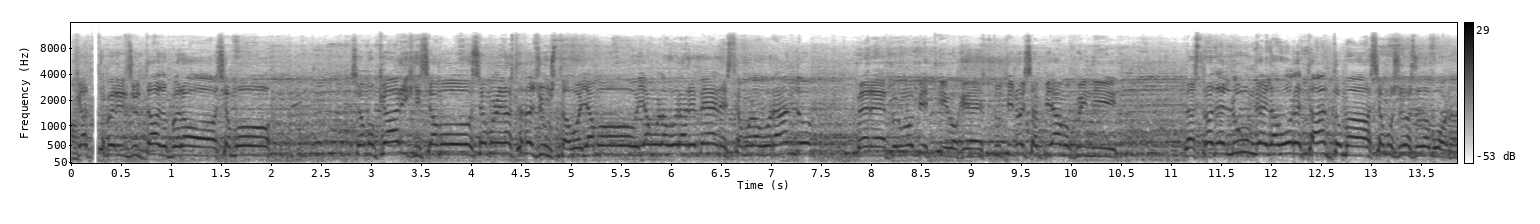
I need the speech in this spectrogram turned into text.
Cazzo per il risultato, però siamo siamo carichi, siamo, siamo, nella strada giusta, vogliamo, vogliamo, lavorare bene, stiamo lavorando per, per, un obiettivo che tutti noi sappiamo, quindi la strada è lunga, il lavoro è tanto, ma siamo sulla strada buona.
